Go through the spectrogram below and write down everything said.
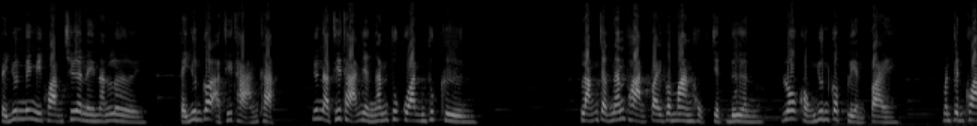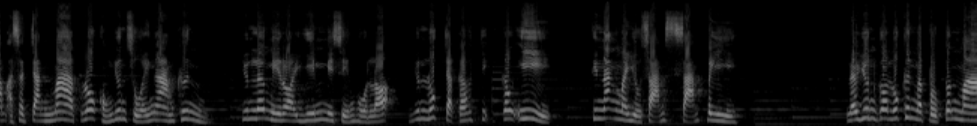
แต่ยุ่นไม่มีความเชื่อในนั้นเลย แต่ยุ่นก็อธิษฐานค่ะ ยุ่นอธิษฐานอย่างนั้นทุกวันทุกคืน หลังจากนั้นผ่านไปประมาณ 6-7 เดือน โลกของยุ่นก็เปลี่ยนไป มันเป็นความอัศจรรย์มาก โลกของยุ่นสวยงามขึ้น ยุ่นเริ่มมีรอยยิ้มมีเสียงโห่เราะ ยุ่นลุกจากเก้าเก้าอี้ ที่นั่งมาอยู่สามสามปี แล้วยุ่นก็ลุกขึ้นมาปลูกต้นไม้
